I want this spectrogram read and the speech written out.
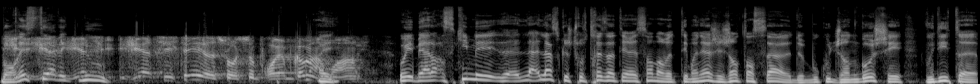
Bon, restez avec nous. J'ai assisté euh, sur ce programme commun, Oui. moi. hein. Oui, mais alors, ce qui m'est là, ce que je trouve très intéressant dans votre témoignage, et j'entends ça de beaucoup de gens de gauche, et vous dites euh,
